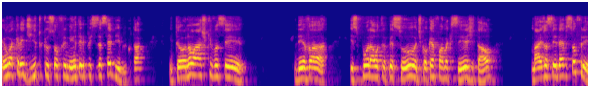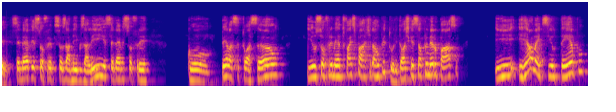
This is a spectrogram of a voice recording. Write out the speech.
eu acredito que o sofrimento ele precisa ser bíblico, tá? Então, eu não acho que você deva expor a outra pessoa, de qualquer forma que seja e tal, mas você deve sofrer. Você deve sofrer com seus amigos ali, você deve sofrer com pela situação, e o sofrimento faz parte da ruptura. Então, acho que esse é o primeiro passo. E, e realmente, sim, o tempo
